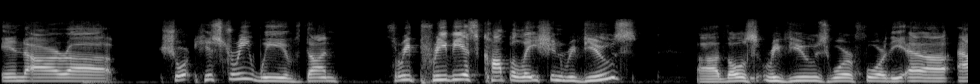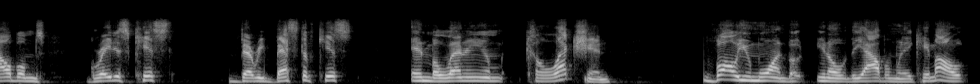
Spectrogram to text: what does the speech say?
In our uh, short history, we've done three previous compilation reviews. Uh, those reviews were for the uh, albums Greatest Kiss, Very Best of Kiss, and Millennium Collection volume one, but you know, the album when it came out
